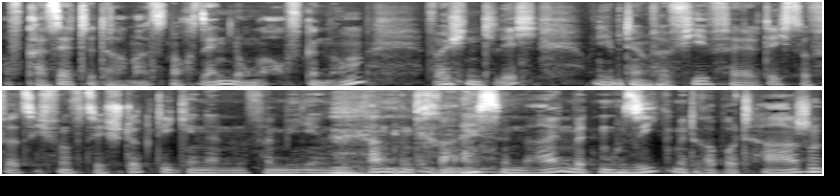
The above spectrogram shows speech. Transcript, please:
auf Kassette damals noch Sendungen aufgenommen, wöchentlich. Und die habe ich dann vervielfältigt, so 40, 50 Stück, die gehen in den Familien- und Bekanntenkreis hinein, mit Musik, mit Reportagen,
